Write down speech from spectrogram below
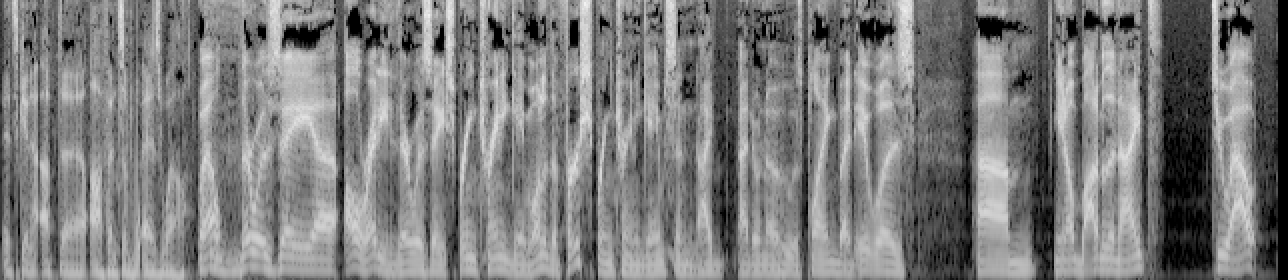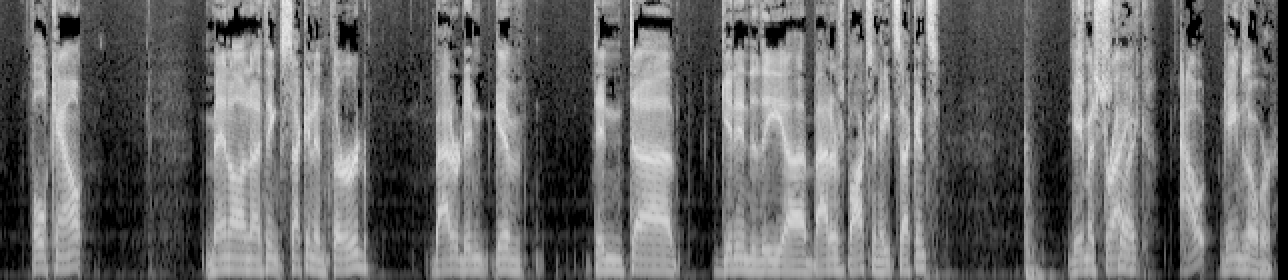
it's going to up the offensive as well. Well, there was a uh, already there was a spring training game, one of the first spring training games, and I I don't know who was playing, but it was, um, you know, bottom of the ninth, two out, full count, men on I think second and third. Batter didn't give didn't uh, get into the uh, batter's box in eight seconds. Gave him a strike, Strike. out, game's over.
